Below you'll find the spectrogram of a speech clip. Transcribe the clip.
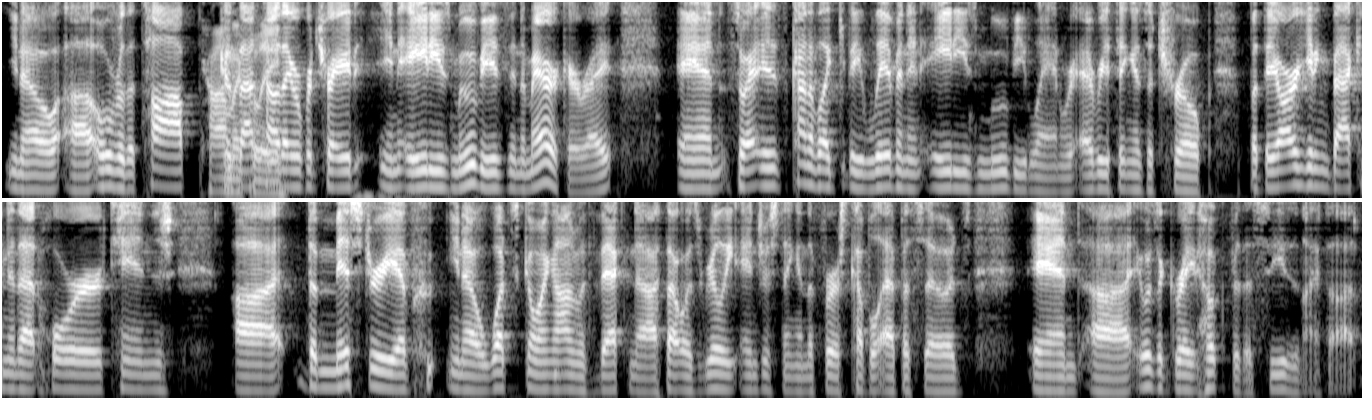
you know uh, over the top because that's how they were portrayed in 80s movies in America, right? And so it's kind of like they live in an 80s movie land where everything is a trope, but they are getting back into that horror tinge. Uh, the mystery of who, you know what's going on with Vecna, I thought was really interesting in the first couple episodes, and uh, it was a great hook for the season. I thought.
